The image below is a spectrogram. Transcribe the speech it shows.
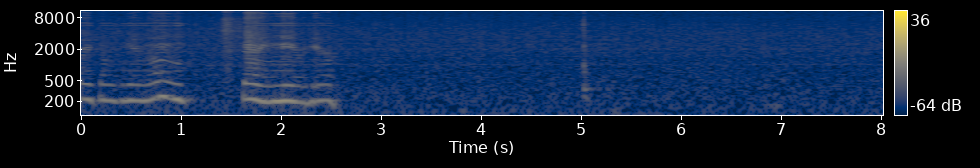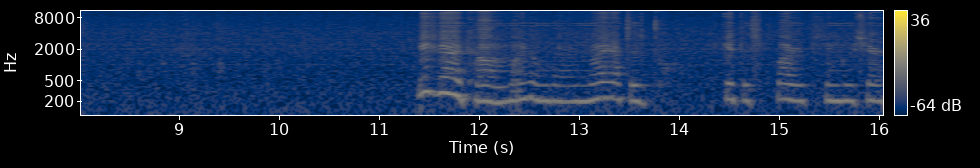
before he comes again. I'm standing near here. He's gonna come, I know that. I might have to get this fire extinguisher.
